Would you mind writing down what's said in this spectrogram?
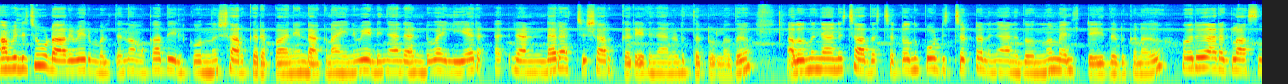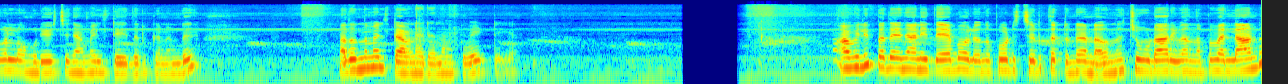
അവിൽ ചൂടാറി വരുമ്പോഴത്തേന് നമുക്ക് അതിൽക്കൊന്ന് ശർക്കര ശർക്കരപ്പാനി ഉണ്ടാക്കണം. അതിന് വേണ്ടി ഞാൻ രണ്ട് വലിയ രണ്ടര അച്ച് ശർക്കരയാണ് ഞാൻ എടുത്തിട്ടുള്ളത്. അതൊന്ന് ഞാൻ ചതച്ചിട്ടൊന്ന് പൊടിച്ചിട്ടാണ് ഞാനിതൊന്ന് മെൽറ്റ് ചെയ്തെടുക്കണത്. ഒരു അര ഗ്ലാസ് വെള്ളവും കൂടി ഒഴിച്ച് ഞാൻ മെൽറ്റ് ചെയ്തെടുക്കുന്നുണ്ട്. അതൊന്ന് മെൽറ്റ് ആവണ വരെ നമുക്ക് വെയിറ്റ് ചെയ്യാം. അവിലിപ്പോൾ ദേ ഞാൻ ഇതേപോലെ ഒന്ന് പൊടിച്ചെടുത്തിട്ടുണ്ട് കണ്ടോ? ഒന്ന് ചൂടാറി വന്നപ്പോൾ വല്ലാണ്ട്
